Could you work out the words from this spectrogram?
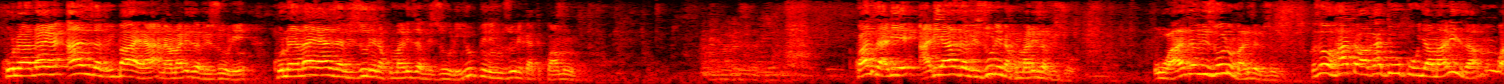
Kuna anayeanza vibaya anamaliza vizuri. Kuna anayeanza vizuri na kumaliza vizuri. Yupi ni mzuri katika kwa Mungu kwanza aliyeanza vizuri na kumaliza vizuri. Uanze vizuri umalize vizuri. Kwa sababu hata wakati huku hujamaliza Mungu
